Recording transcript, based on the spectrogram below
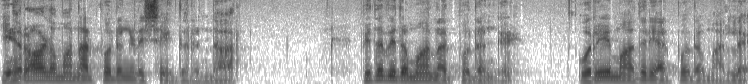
ஏராளமான அற்புதங்களை செய்திருந்தார். விதவிதமான அற்புதங்கள். ஒரே மாதிரி அற்புதம் அல்ல.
